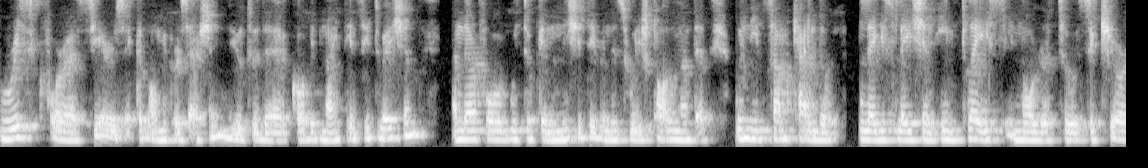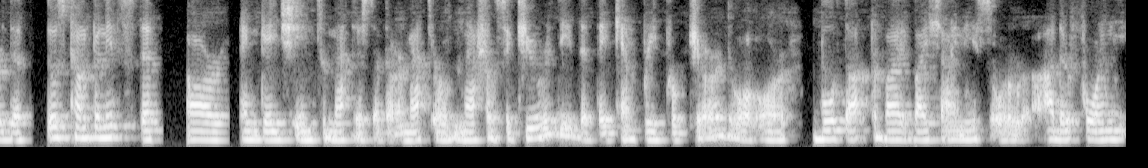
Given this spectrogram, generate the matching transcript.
risk for a serious economic recession due to the COVID 19 situation. And therefore, we took an initiative in the Swedish parliament that we need some kind of legislation in place in order to secure that those companies that are engaged into matters that are a matter of national security, that they can be procured or, or bought up by, by Chinese or other foreign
